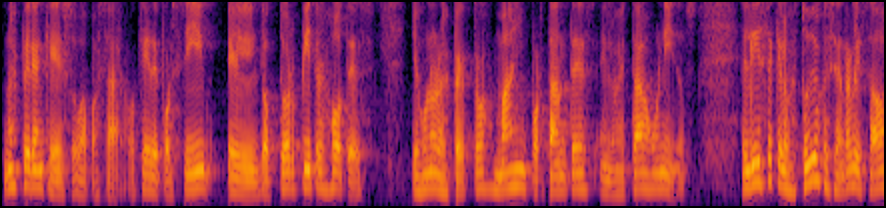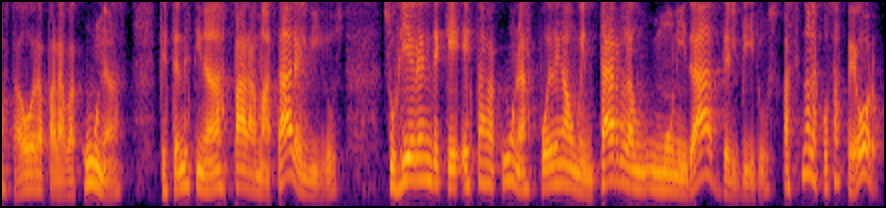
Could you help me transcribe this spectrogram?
No esperen que eso va a pasar, ¿ok? De por sí, el doctor Peter Hotez, que es uno de los expertos más importantes en los Estados Unidos, él dice que los estudios que se han realizado hasta ahora para vacunas que estén destinadas para matar el virus, sugieren de que estas vacunas pueden aumentar la inmunidad del virus, haciendo las cosas peor.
